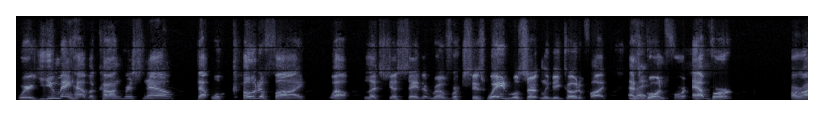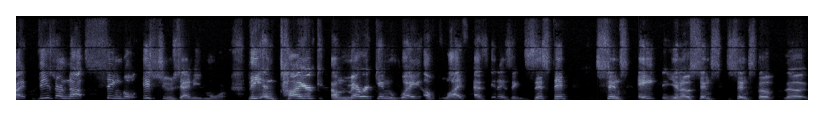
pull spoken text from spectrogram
where you may have a Congress now that will codify. Well, let's just say that Roe versus Wade will certainly be codified as right. going forever. All right. These are not single issues anymore. The entire American way of life as it has existed since eight, you know, since since the the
